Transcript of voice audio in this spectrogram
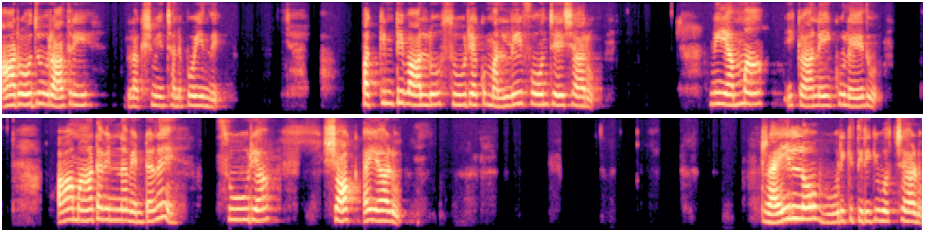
ఆ రోజు రాత్రి లక్ష్మి చనిపోయింది. పక్కింటి వాళ్ళు సూర్యకు మళ్ళీ ఫోన్ చేశారు. నీ అమ్మ ఇక నీకు లేదు. ఆ మాట విన్న వెంటనే సూర్య షాక్ అయ్యాడు. రైల్లో ఊరికి తిరిగి వచ్చాడు.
